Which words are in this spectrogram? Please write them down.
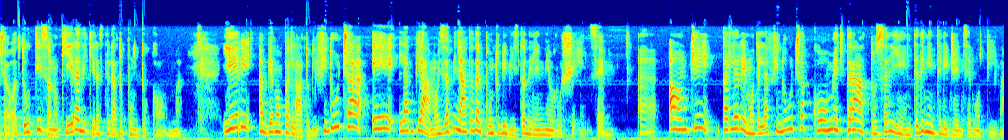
Ciao a tutti, sono Kira di kirastellato.com. Ieri abbiamo parlato di fiducia e l'abbiamo esaminata dal punto di vista delle neuroscienze. Eh, oggi parleremo della fiducia come tratto saliente dell'intelligenza emotiva.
